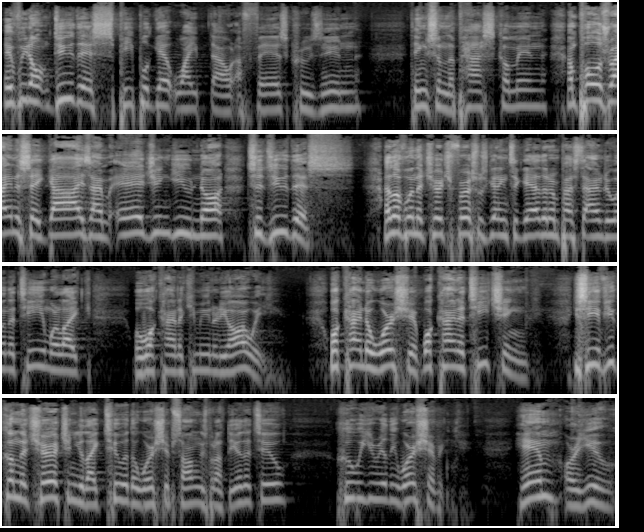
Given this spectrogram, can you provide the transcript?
If we don't do this, people get wiped out. Affairs cruise in things from the past come in. And Paul's writing to say, guys, I'm urging you not to do this. I love when the church first was getting together and Pastor Andrew and the team were like, well, what kind of community are we? What kind of worship? What kind of teaching? You see, if you come to church and you like two of the worship songs but not the other two, who are you really worshiping? Him or you?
